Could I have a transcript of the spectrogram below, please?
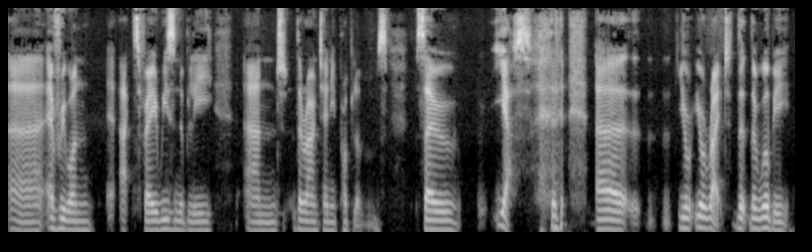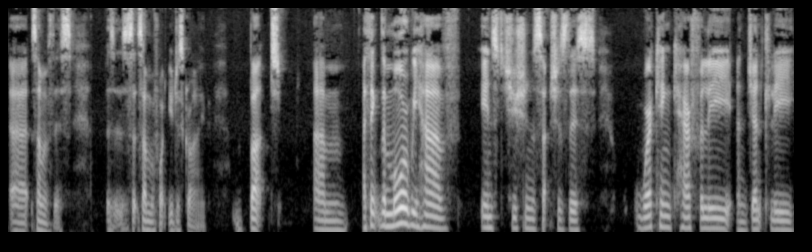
uh, everyone acts very reasonably and there aren't any problems. So, yes, uh, you're you're right that there will be uh, some of this, some of what you describe, but um, I think the more we have institutions such as this working carefully and gently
